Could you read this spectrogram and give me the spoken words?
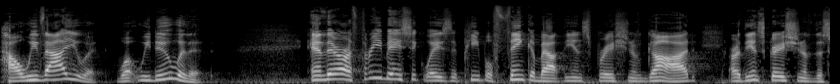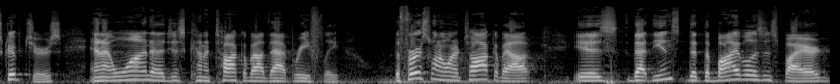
how we value it, what we do with it. And there are three basic ways that people think about the inspiration of God or the inspiration of the scriptures, and I want to just kind of talk about that briefly. The first one I want to talk about is that the, that the Bible is inspired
